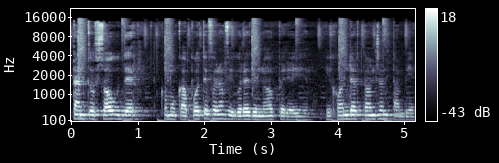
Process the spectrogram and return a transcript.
Tanto Souder como Capote fueron figuras del nuevo periodismo y Hunter Thompson también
